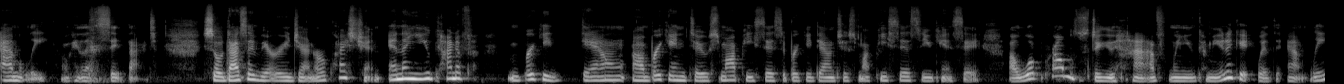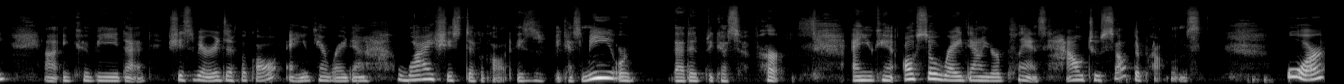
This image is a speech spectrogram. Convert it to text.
Emily. Okay, let's say that. So that's a very general question. And then you kind of break it down, uh, break into small pieces, break it down to small pieces. You can say, uh, what problems do you have when you communicate with Emily? Uh, it could be that she's very difficult, and you can write down why she's difficult. Is it because of me or that is because of her. And you can also write down your plans, how to solve the problems. Or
